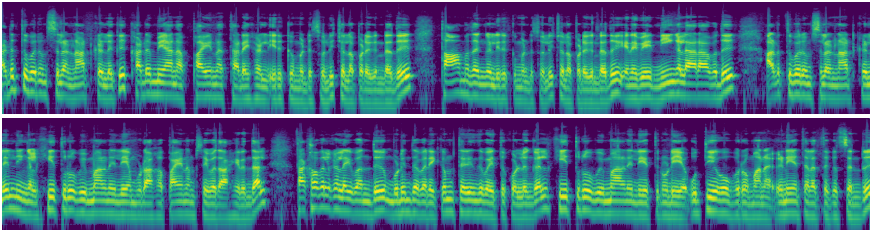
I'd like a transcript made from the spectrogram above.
அடுத்து வரும் சில நாட்களுக்கு கடுமையான பயண தடைகள் இருக்கும் என்று சொல்லி சொல்லப்படுகின்றது. தாமதங்கள் இருக்கும் என்று சொல்லி சொல்லப்படுகின்றது. எனவே நீங்கள் யாராவது அடுத்து வரும் சில நாட்களில் நீங்கள் ஹீத்ரூ விமான நிலையம் ஊடாக பயணம் செய்வதாக இருந்தால் தகவல்களை வந்து முடிந்த வரைக்கும் தெரிந்து வைத்துக் கொள்ளுங்கள். ஹீத்ரூ விமான நிலையத்தினுடைய உத்தியோகபூர்வமான இணையதளத்துக்கு சென்று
